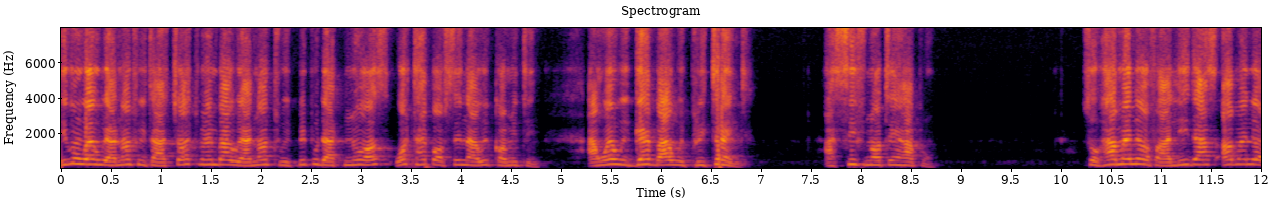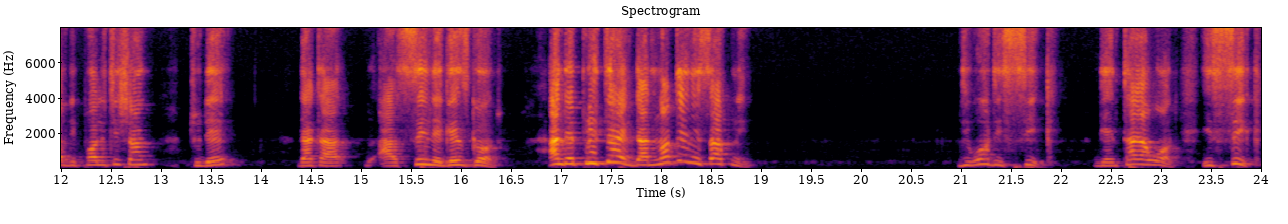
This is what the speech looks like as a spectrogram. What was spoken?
even when we are not with our church member, we are not with people that know us, what type of sin are we committing? And when we get back, we pretend as if nothing happened. So how many of our leaders, how many of the politicians today that are, are sin against God? And they pretend that nothing is happening. The world is sick. The entire world is sick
